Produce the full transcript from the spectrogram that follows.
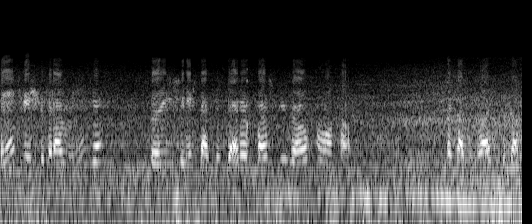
Cliente, Visco Bravo Índia, sua destino está sincero, posto visual com local. Contato lógico, cuidado.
